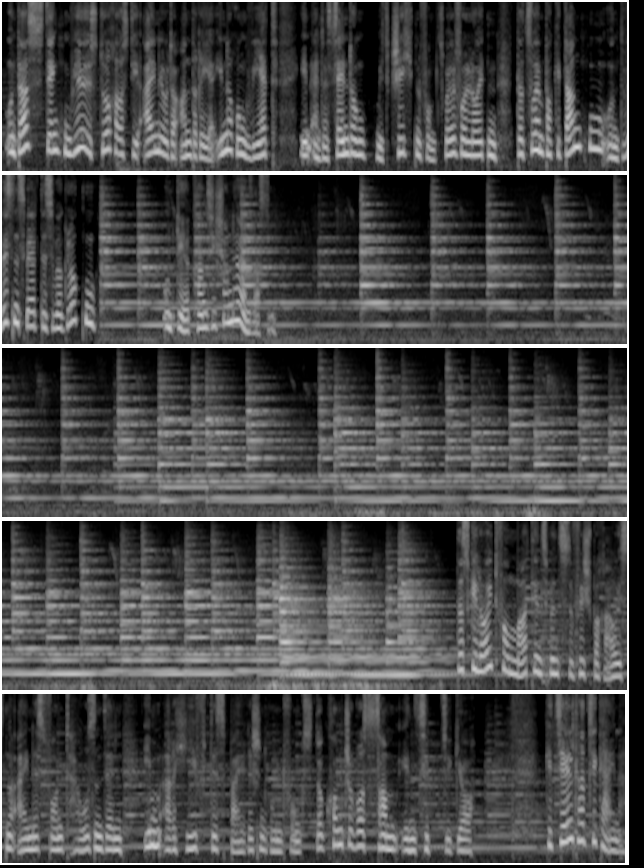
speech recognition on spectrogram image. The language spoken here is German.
Und das, denken wir, ist durchaus die eine oder andere Erinnerung wert in einer Sendung mit Geschichten vom 12 Uhr Läuten, dazu ein paar Gedanken und Wissenswertes über Glocken. Und der kann sich schon hören lassen. Das Geläut vom Martinsmünster Fischbachau ist nur eines von Tausenden im Archiv des Bayerischen Rundfunks. Da kommt schon was zusammen in 70 Jahren. Gezählt hat sie keiner.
